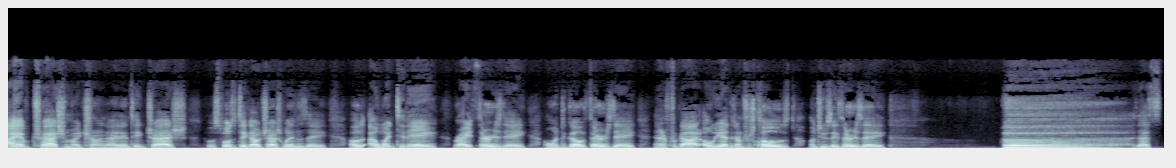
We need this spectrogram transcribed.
I have trash in my trunk. I didn't take trash. I was supposed to take out trash Wednesday. I, was, I went today, right? Thursday. I went to go Thursday, and I forgot. Oh yeah, the dumpster's closed on Tuesday, Thursday. That's,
